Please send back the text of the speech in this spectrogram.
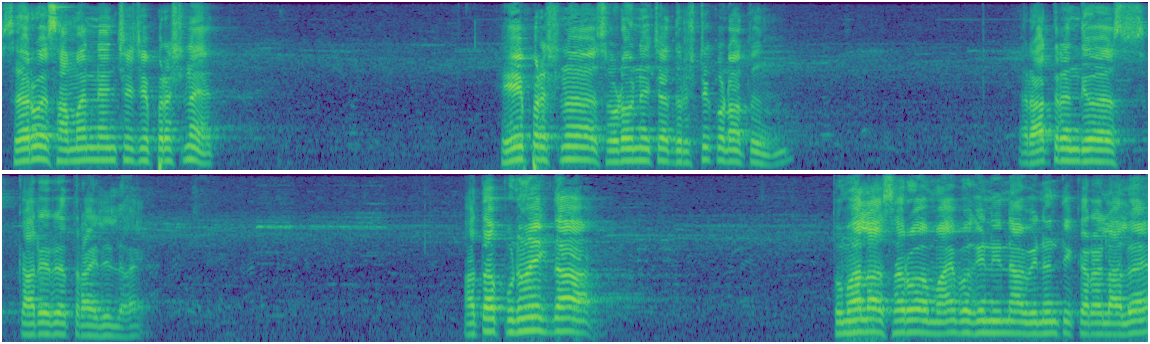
सर्वसामान्यांचे जे प्रश्न आहेत हे प्रश्न सोडवण्याच्या दृष्टिकोनातून रात्रंदिवस कार्यरत राहिलेलो आहे. आता पुन्हा एकदा तुम्हाला सर्व माय भगिनींना विनंती करायला आलोय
